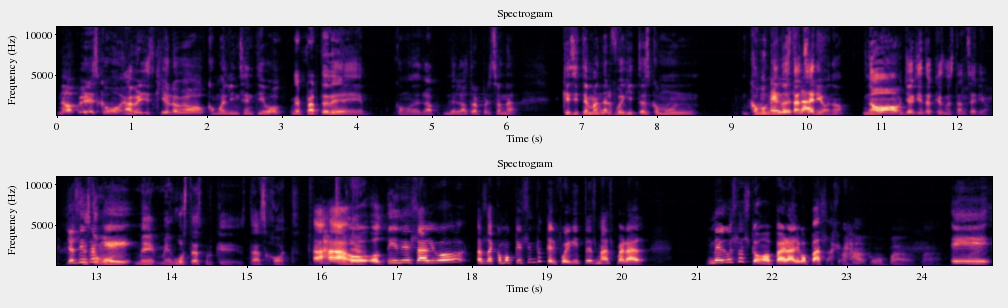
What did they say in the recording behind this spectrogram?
No, pero es como, a ver, es que yo lo veo como el incentivo de parte de, como de la, de la otra persona, que si te manda el fueguito es como un, como que no es tan serio, ¿no? No, yo siento que no es tan serio. Yo es siento como que- me, me gustas porque estás hot. Ajá, o, o tienes algo, o sea, como que siento que el fueguito es más para, me gustas como para algo pasajero. Ajá, como pa... pa Y,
